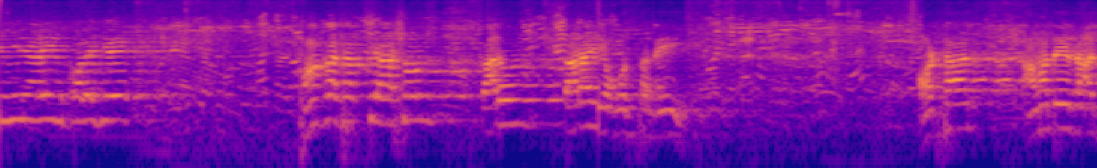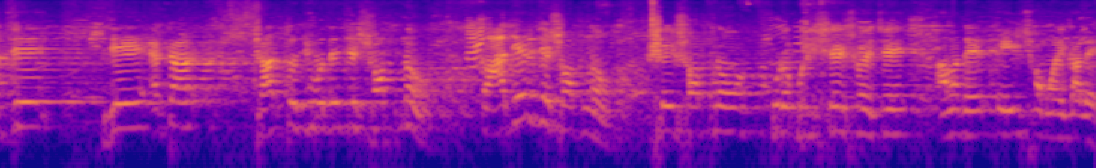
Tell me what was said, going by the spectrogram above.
ইঞ্জিনিয়ারিং কলেজে ফাঁকা থাকছে আসন, কারণ তারা এই অবস্থা নেই। অর্থাৎ আমাদের রাজ্যে যে একটা ছাত্র যুবদের যে স্বপ্ন কাজের যে স্বপ্ন, সেই স্বপ্ন পুরোপুরি শেষ হয়েছে আমাদের এই সময়কালে।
